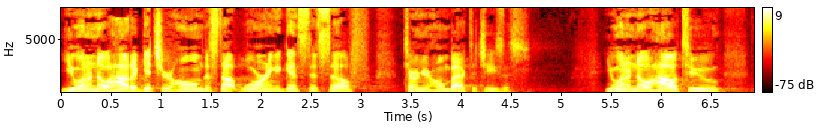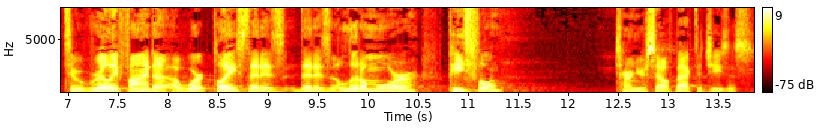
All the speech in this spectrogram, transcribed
You want to know how to get your home to stop warring against itself? Turn your home back to Jesus. You want to know how to, to really find a, a workplace that is, that is a little more peaceful? Turn yourself back to Jesus.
